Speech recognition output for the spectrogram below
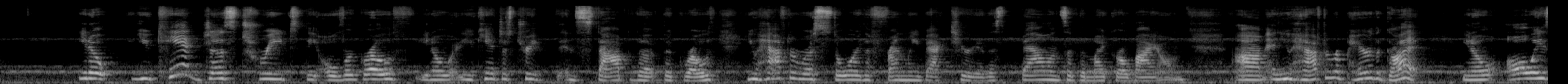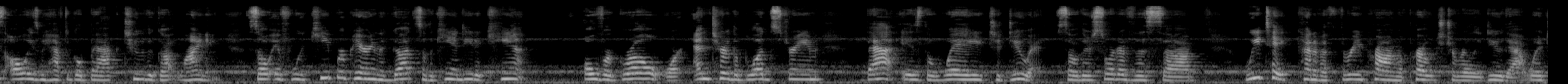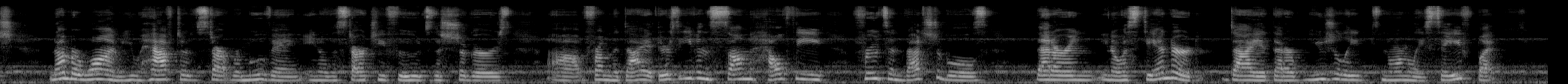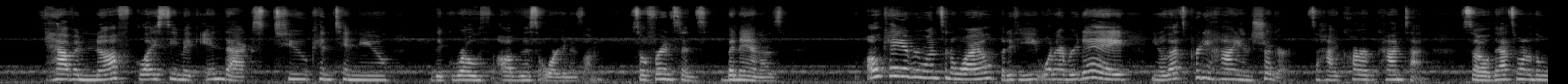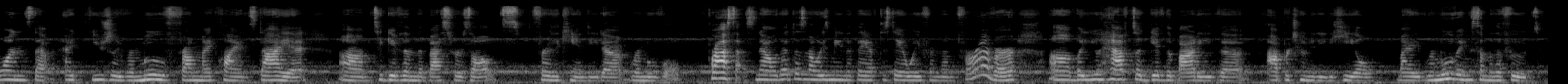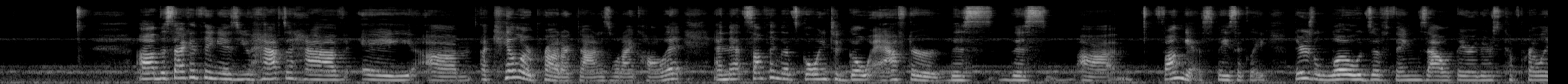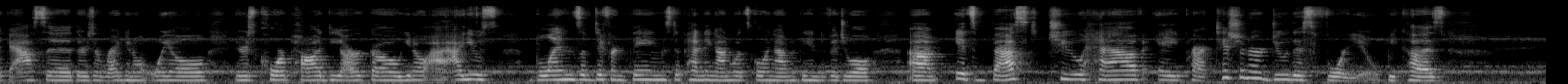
you know you can't just treat the overgrowth you know you can't just treat and stop the the growth. You have to restore the friendly bacteria this balance of the microbiome. Um, and you have to repair the gut you know, always, always we have to go back to the gut lining. So if we keep repairing the gut so the candida can't overgrow or enter the bloodstream, that is the way to do it. So there's sort of this, uh, we take kind of a three prong approach to really do that, which number one, you have to start removing, you know, the starchy foods, the sugars uh, from the diet. There's even some healthy fruits and vegetables that are in, you know, a standard diet that are usually normally safe, but have enough glycemic index to continue the growth of this organism. So, for instance, bananas. Okay, every once in a while, but if you eat one every day, you know, that's pretty high in sugar. It's a high carb content. So, that's one of the ones that I usually remove from my client's diet um, to give them the best results for the candida removal process. Now, that doesn't always mean that they have to stay away from them forever, uh, but you have to give the body the opportunity to heal by removing some of the foods. Um, the second thing is you have to have a um, a killer product on, is what I call it, and that's something that's going to go after this this um, fungus. Basically, there's loads of things out there. There's caprylic acid, there's oregano oil, there's D'Arco. You know, I, I use blends of different things depending on what's going on with the individual. Um, it's best to have a practitioner do this for you because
